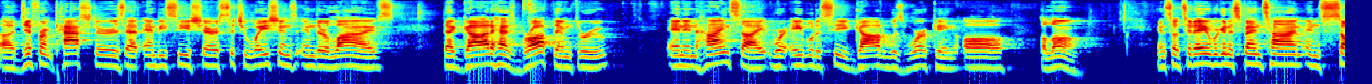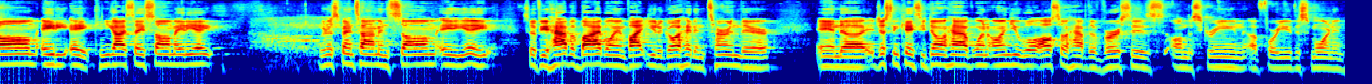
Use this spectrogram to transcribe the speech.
uh, different pastors at NBC share situations in their lives that God has brought them through. And in hindsight, we're able to see God was working all along. And so today we're going to spend time in Psalm 88. Can you guys say Psalm 88? We're going to spend time in Psalm 88. So if you have a Bible, I invite you to go ahead and turn there. And uh, just in case you don't have one on you, we'll also have the verses on the screen uh, for you this morning.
